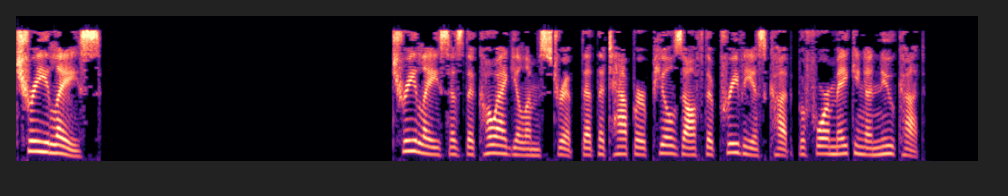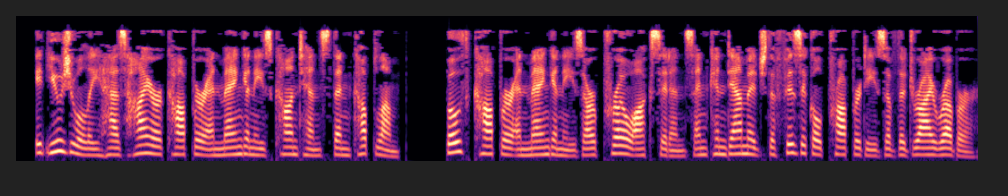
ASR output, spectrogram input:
Tree lace Tree lace is the coagulum strip that the tapper peels off the previous cut before making a new cut. It usually has higher copper and manganese contents than cuplump. Both copper and manganese are pro-oxidants and can damage the physical properties of the dry rubber.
